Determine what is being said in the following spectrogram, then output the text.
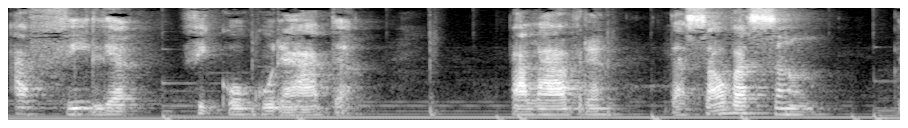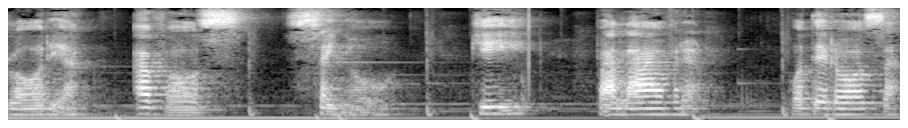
a filha ficou curada. Palavra da salvação. Glória a vós, Senhor. Que palavra poderosa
